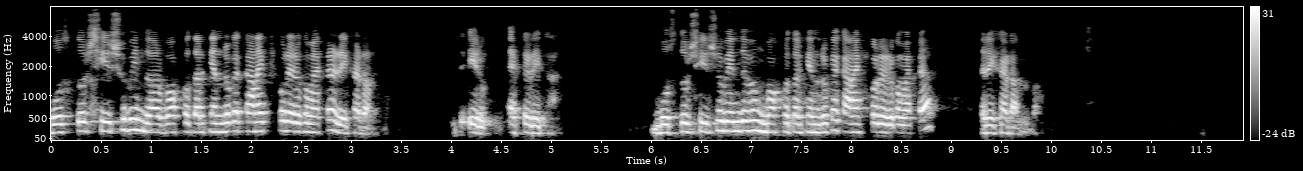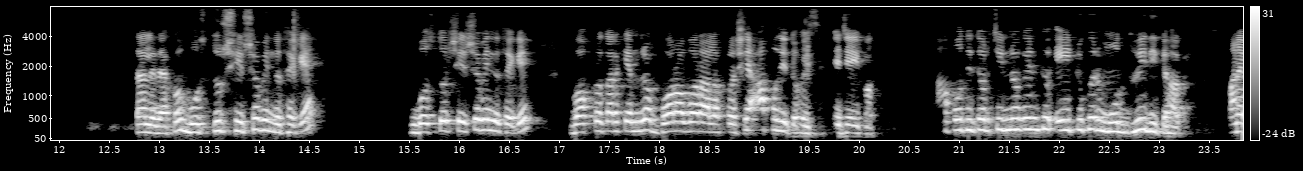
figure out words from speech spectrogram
বস্তুর শীর্ষবিন্দু আর বক্রতার কেন্দ্রকে কানেক্ট করে এরকম একটা রেখা টানবো। এরকম একটা রেখা। বস্তুর শীর্ষবিন্দু এবং বক্রতার কেন্দ্রকে কানেক্ট করে এরকম একটা রেখা টানবা। তাহলে দেখো, বস্তুর শীর্ষবিন্দু থেকে, বস্তুর শীর্ষবিন্দু থেকে বক্রতার কেন্দ্র বরাবর আলোক রশ্মি আপতিত হয়েছে। এই যে এই পথে। আপতিতর চিহ্ন কিন্তু এইটুকুর মধ্যেই দিতে হবে। মানে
